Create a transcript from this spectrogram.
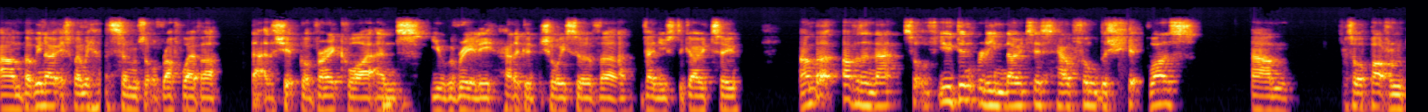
Um, but we noticed when we had some sort of rough weather that the ship got very quiet and you really had a good choice of uh, venues to go to. Um, but other than that, sort of, you didn't really notice how full the ship was. Um, so apart from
